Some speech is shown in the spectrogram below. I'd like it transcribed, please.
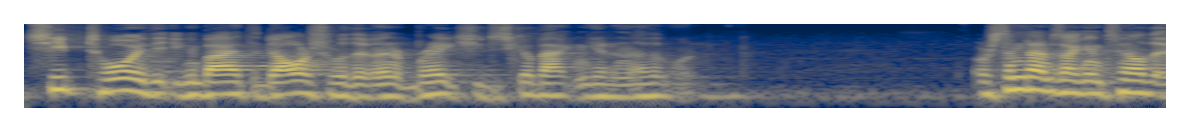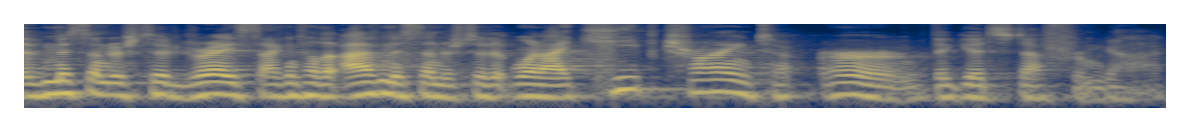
cheap toy that you can buy at the dollar store that when it breaks, you just go back and get another one. Or sometimes I can tell that I've misunderstood grace. I can tell that I've misunderstood it when I keep trying to earn the good stuff from God.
